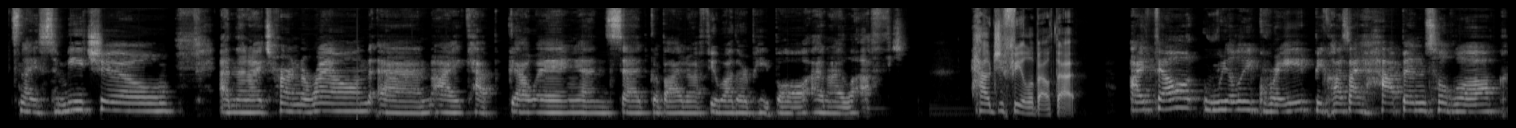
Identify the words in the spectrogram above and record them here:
It's nice to meet you. And then I turned around and I kept going and said goodbye to a few other people and I left. How'd you feel about that? I felt really great because I happened to look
